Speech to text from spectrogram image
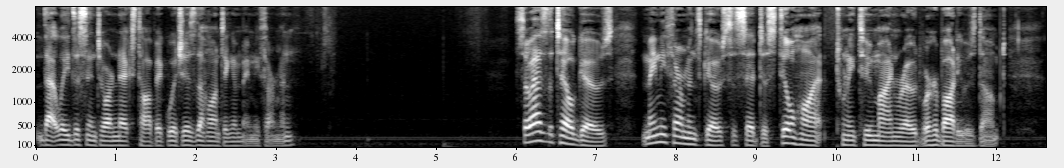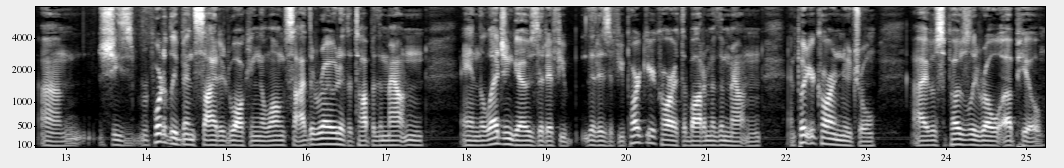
that leads us into our next topic, which is the haunting of Mamie Thurman. So as the tale goes, Mamie Thurman's ghost is said to still haunt 22 Mine Road where her body was dumped. Um, she's reportedly been sighted walking alongside the road at the top of the mountain, and the legend goes that if you that is if you park your car at the bottom of the mountain and put your car in neutral, uh, it will supposedly roll uphill,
